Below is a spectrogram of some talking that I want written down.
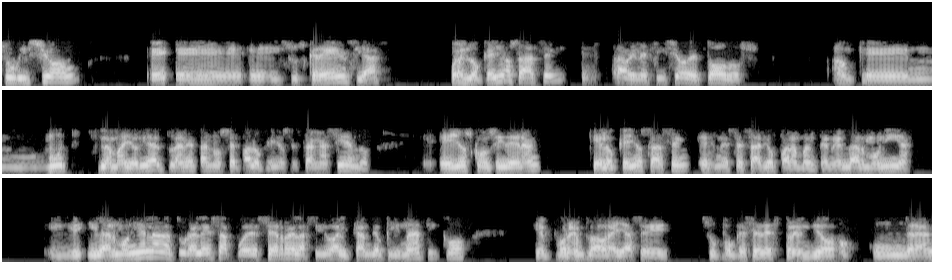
su visión y sus creencias pues lo que ellos hacen es para beneficio de todos, aunque la mayoría del planeta no sepa lo que ellos están haciendo. Ellos consideran que lo que ellos hacen es necesario para mantener la armonía. Y, la armonía en la naturaleza puede ser relativa al cambio climático, que por ejemplo ahora ya se supo que se desprendió un gran,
